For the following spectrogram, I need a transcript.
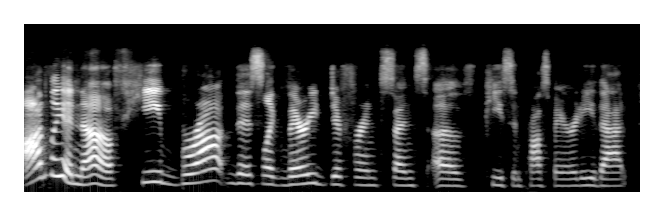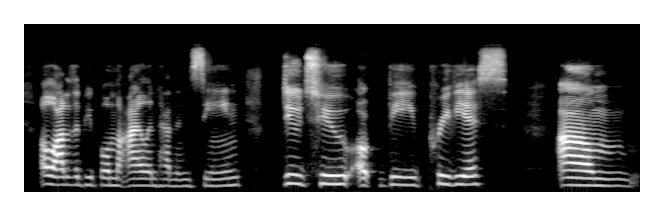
oddly enough, he brought this like very different sense of peace and prosperity that a lot of the people in the island hadn't seen due to uh, the previous um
